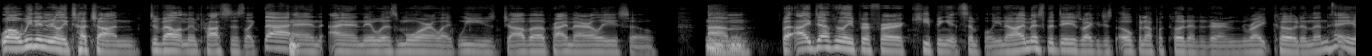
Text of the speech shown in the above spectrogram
well, we didn't really touch on development processes like that, and and it was more like we use Java primarily. So, um, but I definitely prefer keeping it simple. You know, I miss the days where I could just open up a code editor and write code, and then hey,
